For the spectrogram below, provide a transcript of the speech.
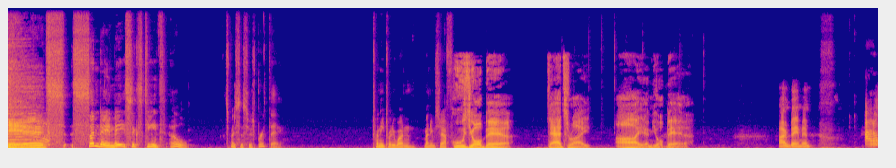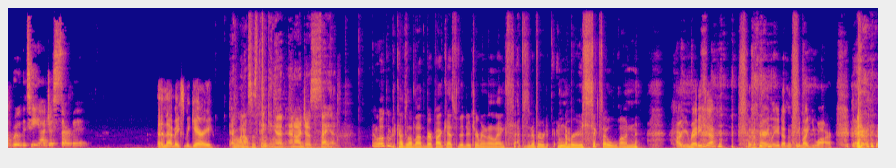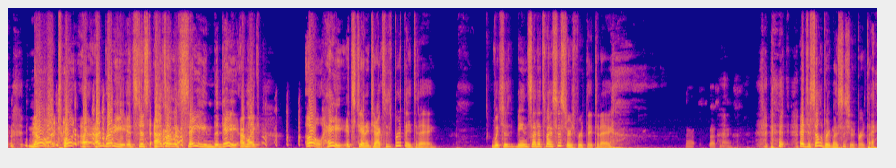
It's Sunday, May 16th. Oh, it's my sister's birthday. 2021. My name's Jeff. Who's your bear? That's right. I am your bear. I'm Damon. I don't brew the tea, I just serve it. And that makes me Gary. Everyone else is thinking it, and I just say it. And welcome to Cubs Out Loud, the Bear Podcast of Indeterminate Length, episode number, number 601. Are you ready, Jeff? Because apparently it doesn't seem like you are. no, I'm told, I, I'm ready. It's just as I was saying the date, I'm like, oh, hey, it's Janet Jackson's birthday today, which is, means that it's my sister's birthday today. That, that's nice. and to celebrate my sister's birthday.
